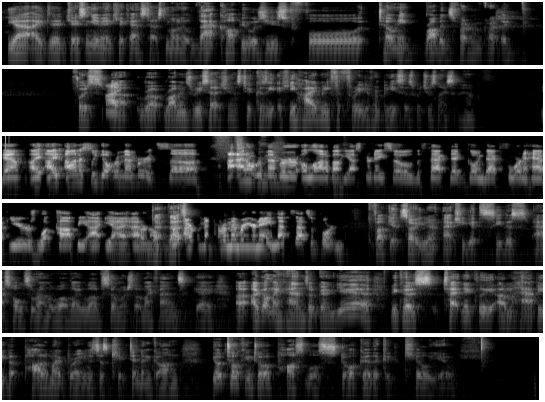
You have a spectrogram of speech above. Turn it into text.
Yeah, I did. Jason gave me a kick-ass testimonial. That copy was used for Tony Robbins, if I remember correctly, for his uh, Ro- Robbins Research Institute, because he, he hired me for three different pieces, which was nice of him. Yeah, I, I honestly don't remember. It's uh, I, I don't remember a lot about yesterday. So the fact that going back four and a half years, what copy? I yeah, I, I don't know. That- but I, rem- I remember your name. That's that's important. Fuck it. Sorry, you don't actually get to see this. Assholes around the world I love so much, though, my fans. Yay. Uh, I got my hands up going, yeah, because technically I'm happy, but part of my brain has just kicked in and gone, you're talking to a possible stalker that could kill you.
